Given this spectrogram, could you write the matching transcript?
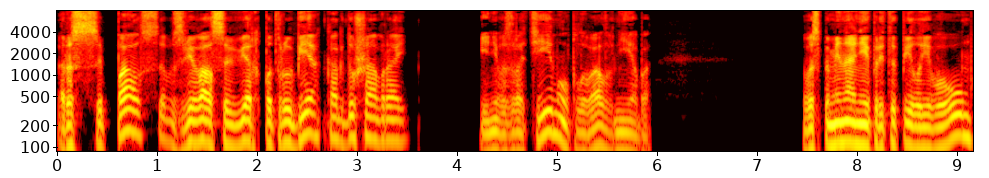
рассыпался, взвивался вверх по трубе, как душа в рай, и невозвратимо уплывал в небо. Воспоминание притупило его ум.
